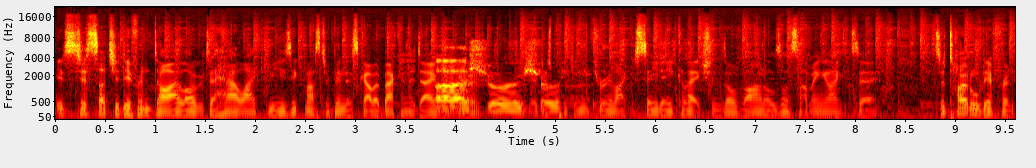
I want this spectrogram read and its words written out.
It's just such a different dialogue to how like music must have been discovered back in the day. Ah, you were sure, either sure. Just picking through like CD collections or vinyls or something. Like it's a it's a total different,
